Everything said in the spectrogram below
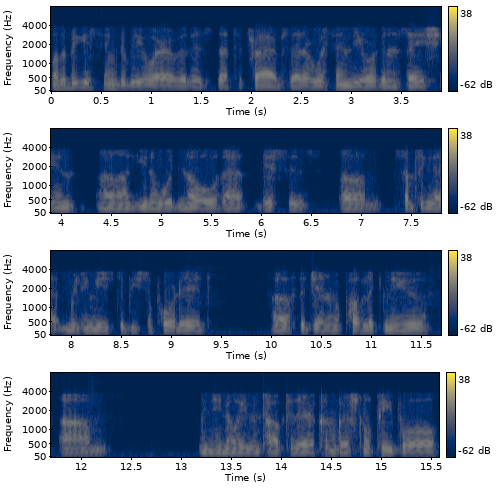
Well, the biggest thing to be aware of it is that the tribes that are within the organization, uh, you know, would know that this is um, something that really needs to be supported. Uh, if the general public knew, um, and you know, even talk to their congressional people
